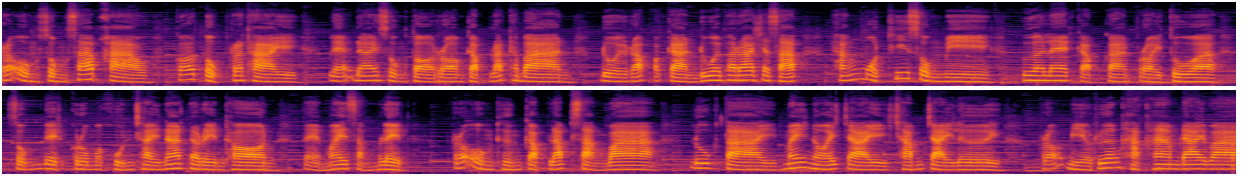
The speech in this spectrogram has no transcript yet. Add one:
พระองค์ทรงทราบข่าวก็ตกพระทัยและได้ส่งต่อรองกับรัฐบาล โดยรับประกันด้วยพระราชทรัพย์ทั้งหมดที่ทรงมี เพื่อแลกกับการปล่อยตัว สมเด็จกรมขุนชัยนาทนเรนทร แต่ไม่สำเร็จ พระองค์ถึงกับรับสั่งว่า ลูกตายไม่น้อยใจช้ำใจเลย เพราะมีเรื่องหักห้ามได้ว่า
